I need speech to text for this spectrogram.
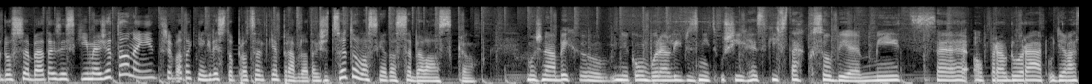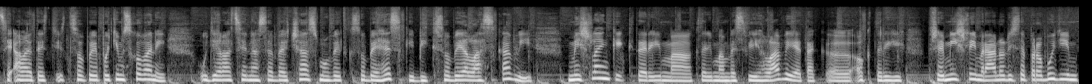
do sebe, tak zjistíme, že to není třeba tak někdy stoprocentně pravda. Takže co je to vlastně ta sebeláska? Možná bych uh, někomu bude líp znít už jich hezký vztah k sobě, mít se opravdu rád, udělat si, ale teď co je pod tím schovaný, udělat si na sebe čas, mluvit k sobě hezky, být k sobě laskavý. Myšlenky, který, má, který mám ve své hlavě, tak uh, o kterých přemýšlím ráno, když se probudím,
